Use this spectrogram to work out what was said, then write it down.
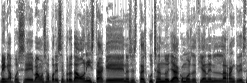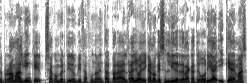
Venga, pues eh, vamos a por ese protagonista que nos está escuchando ya, como os decía en el arranque de este programa, alguien que se ha convertido en pieza fundamental para el Rayo Vallecano, que es el líder de la categoría y que además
